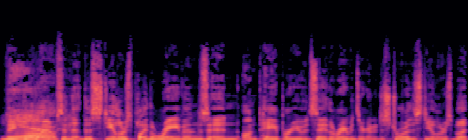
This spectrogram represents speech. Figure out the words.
make Yeah. the playoffs. And the, the Steelers play the Ravens, and on paper, you would say the Ravens are going to destroy the Steelers, but.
